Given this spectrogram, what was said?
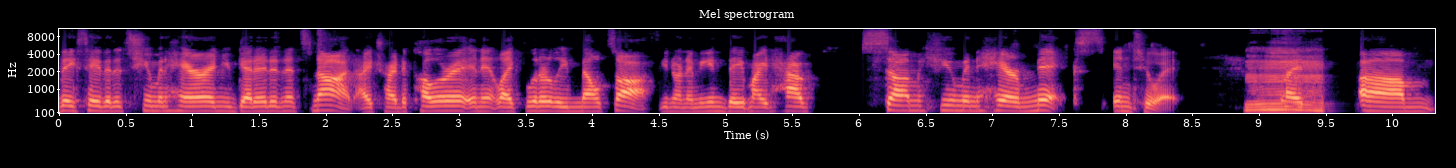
they say that it's human hair and you get it and it's not. I tried to color it and it like literally melts off you know what i mean? They might have some human hair mix into it mm. but um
